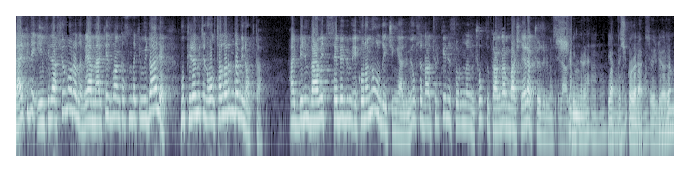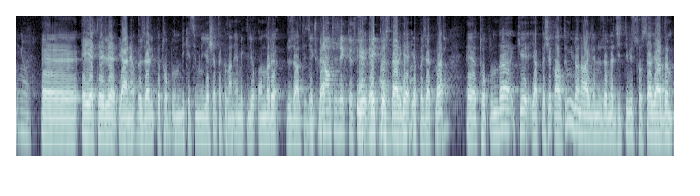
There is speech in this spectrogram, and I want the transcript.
Belki de enflasyon oranı veya Merkez Bankası'ndaki müdahale bu piramitin ortalarında bir nokta. Ha, benim davet sebebim ekonomi olduğu için geldim. Yoksa daha Türkiye'nin sorunlarının çok yukarıdan başlayarak çözülmesi lazım. 1000 lira yaklaşık olarak söylüyorum. Ee, EYT'li yani özellikle toplumun bir kesimini yaşa takılan emekliliği onları düzeltecekler. 3600 ek gösterge. Ek gösterge yapacaklar. Ee, toplumdaki yaklaşık 6 milyon ailenin üzerine ciddi bir sosyal yardım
